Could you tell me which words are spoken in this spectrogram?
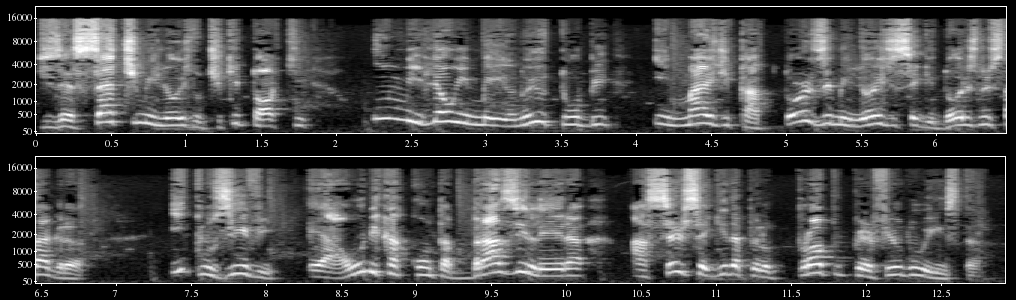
17 milhões no TikTok, 1 milhão e meio no YouTube e mais de 14 milhões de seguidores no Instagram. Inclusive, é a única conta brasileira a ser seguida pelo próprio perfil do Insta.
